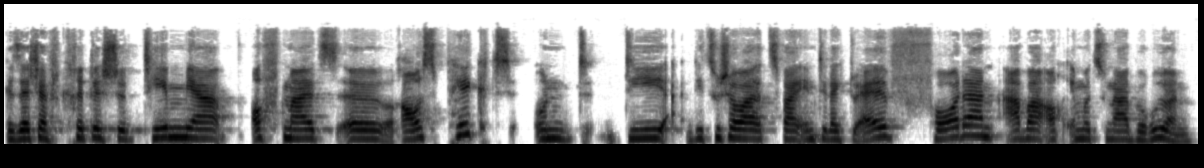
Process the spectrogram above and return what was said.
gesellschaftskritische Themen ja oftmals äh, rauspickt und die die Zuschauer zwar intellektuell fordern, aber auch emotional berühren.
